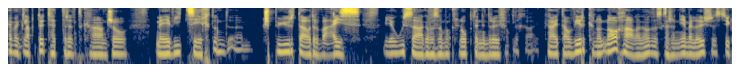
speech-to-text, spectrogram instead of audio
Ich glaube, dort hat der, Kahn schon mehr Weitsicht und äh, gespürt auch, oder weiß, wie Aussagen von so einem Club dann in der Öffentlichkeit auch wirken und nachhallen. Oder? Das kannst du nie mehr löschen, das Zeug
